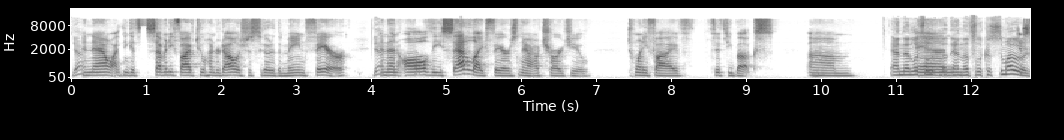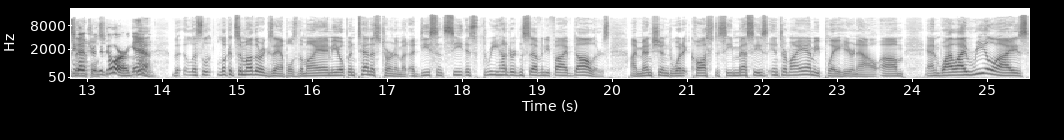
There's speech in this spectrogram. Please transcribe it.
Yeah. And now I think it's 75 to $100 just to go to the main fair. Yeah. And then all the satellite fairs now charge you 25, 50 bucks. Mm-hmm. Um, and then let's and look, and let's look at some other just examples. to go through the door again. Yeah, let's look at some other examples. The Miami Open Tennis Tournament, a decent seat is $375. I mentioned what it costs to see Messi's Inter Miami play here now. Um, and while I realize,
